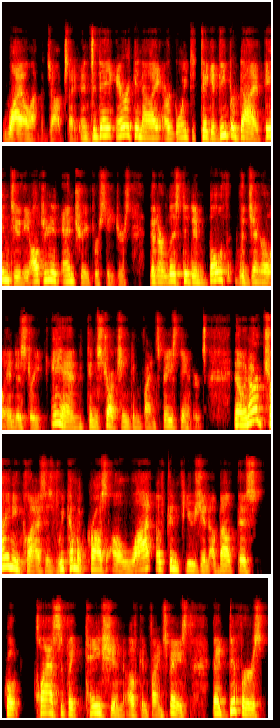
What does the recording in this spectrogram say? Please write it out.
while on the job site. And today, Eric and I are going to take a deeper dive into the alternate entry procedures that are listed in both the general industry and construction confined space standards. Now, in our training classes, we come across a lot of confusion about this quote classification of confined space that differs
